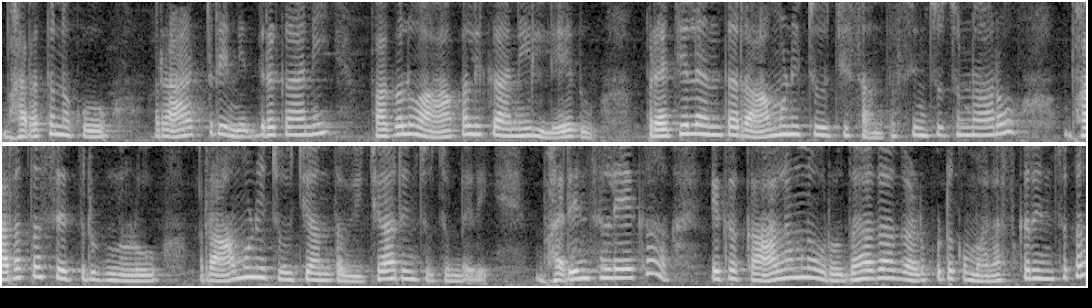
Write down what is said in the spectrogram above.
భరతునకు రాత్రి నిద్ర కానీ పగలు ఆకలి కానీ లేదు. ప్రజలెంత రాముని చూచి సంతసించుచున్నారో భరత శత్రుఘ్నులు రాముని చూచి అంత విచారించుచుండిరి. భరించలేక ఇక కాలంలో వృధాగా గడుపుటకు మనస్కరించగా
